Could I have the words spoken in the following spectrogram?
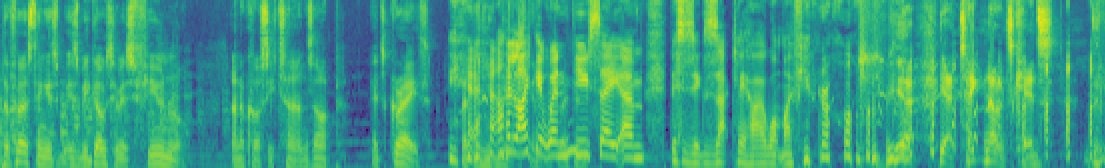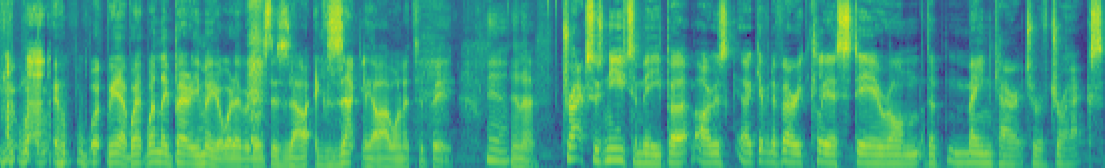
The first thing is, is we go to his funeral, and of course he turns up. It's great. Yeah, I like it when you say, um, "This is exactly how I want my funeral." yeah, yeah. Take notes, kids. yeah, when they bury me or whatever it is, this is how exactly how I want it to be. Yeah. You know. Drax was new to me, but I was uh, given a very clear steer on the main character of Drax.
